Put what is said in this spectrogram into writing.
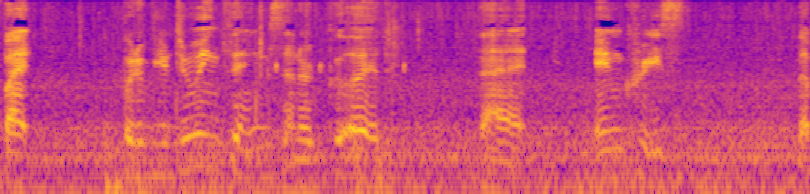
But but if you're doing things that are good, that increase the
